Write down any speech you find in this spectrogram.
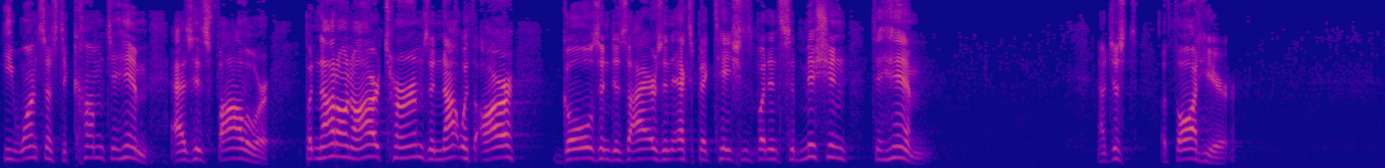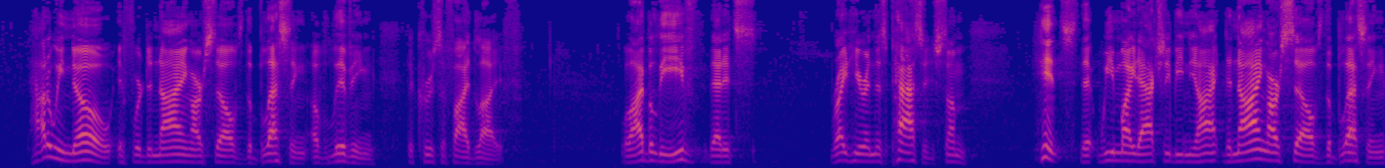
He wants us to come to Him as His follower, but not on our terms and not with our goals and desires and expectations, but in submission to Him. Now, just a thought here. How do we know if we're denying ourselves the blessing of living the crucified life? Well, I believe that it's right here in this passage, some hints that we might actually be denying ourselves the blessing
